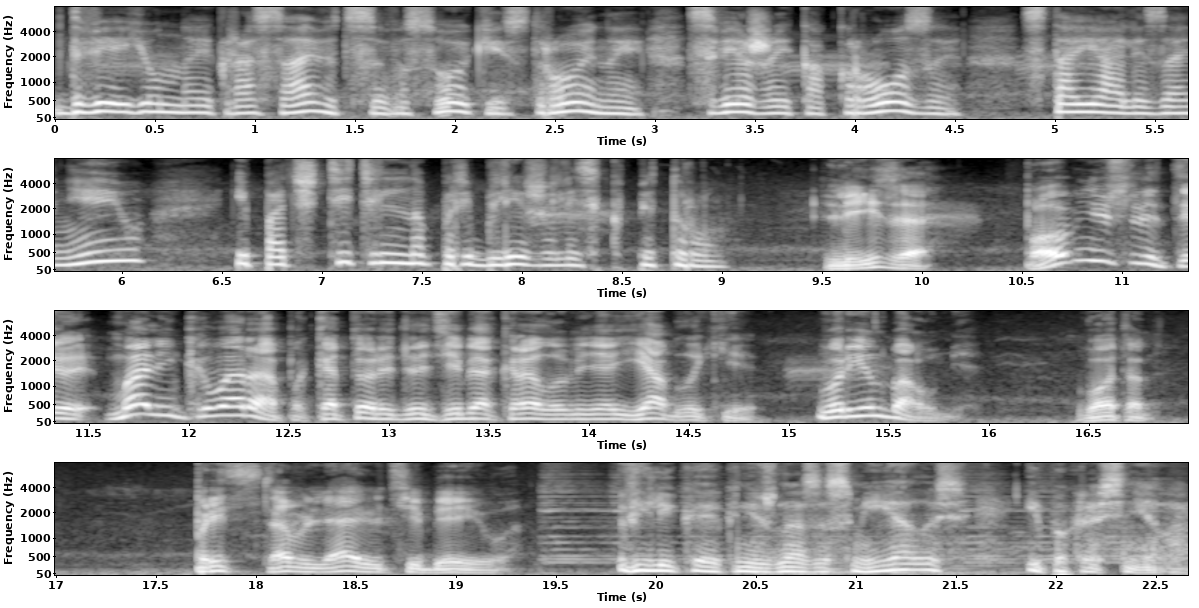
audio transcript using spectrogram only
Две юные красавицы, высокие, стройные, свежие, как розы, стояли за нею и почтительно приближились к Петру. Лиза, помнишь ли ты маленького арапа, который для тебя крал у меня яблоки в Оренбауме? Вот он. Представляю тебе его. Великая княжна засмеялась и покраснела.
